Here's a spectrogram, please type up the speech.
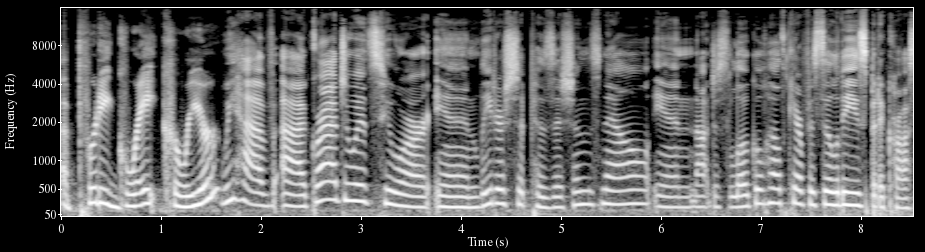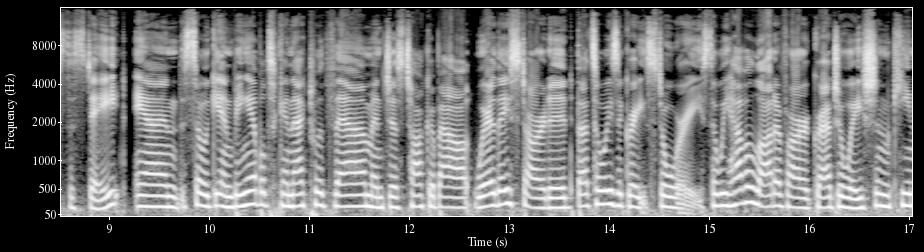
a pretty great career? We have uh, graduates who are in leadership positions now in not just local healthcare facilities, but across the state. And so, again, being able to connect with them and just talk about where they started, that's always a great story. So, we have a lot of our graduation keynote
